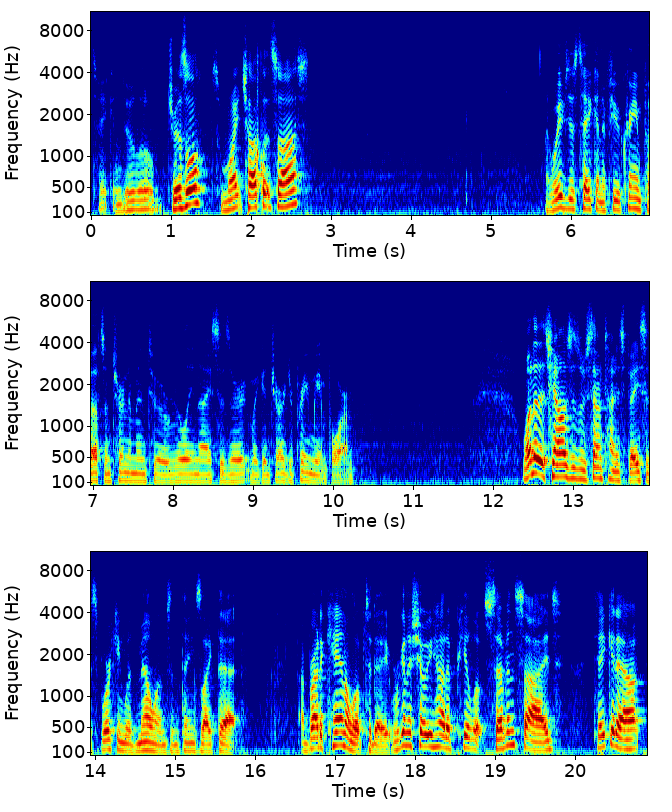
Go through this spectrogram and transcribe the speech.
Take and do a little drizzle, some white chocolate sauce. And we've just taken a few cream puffs and turned them into a really nice dessert, and we can charge a premium for them. One of the challenges we sometimes face is working with melons and things like that. I brought a cantaloupe today. We're going to show you how to peel out seven sides, take it out,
